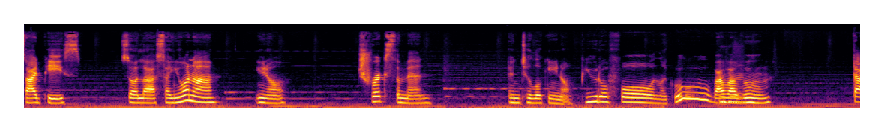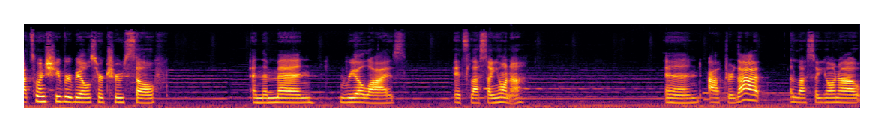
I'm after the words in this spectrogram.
side piece. So La Sayona, you know, tricks the men into looking, you know, beautiful and like, ooh, va va Mhm. boom. That's when she reveals her true self, and the men realize it's La Sayona. And after that, La Sayona,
